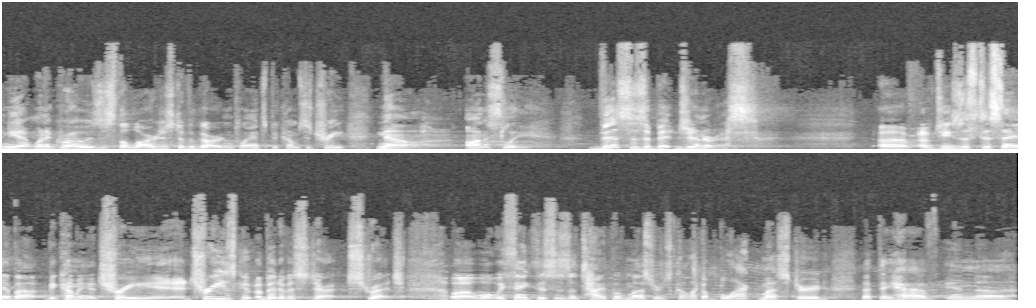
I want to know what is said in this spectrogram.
And yet, when it grows, it's the largest of the garden plants, becomes a tree. Now, honestly, this is a bit generous uh, of Jesus to say about becoming a tree. A tree's a bit of a stretch. What we think this is a type of mustard, it's called like a black mustard that they have in uh,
